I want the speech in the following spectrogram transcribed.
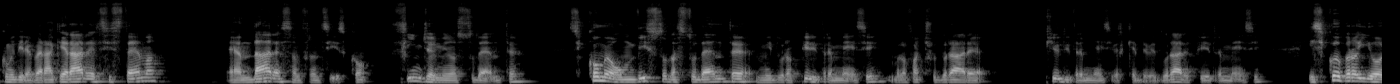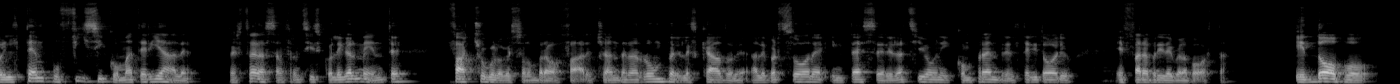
come dire, per hackerare il sistema è andare a San Francisco, fingermi uno studente, siccome ho un visto da studente mi dura più di tre mesi, me lo faccio durare più di tre mesi perché deve durare più di tre mesi, e siccome però io ho il tempo fisico, materiale per stare a San Francisco legalmente, faccio quello che sono bravo a fare, cioè andare a rompere le scatole alle persone, intessere relazioni, comprendere il territorio e far aprire quella porta. E dopo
